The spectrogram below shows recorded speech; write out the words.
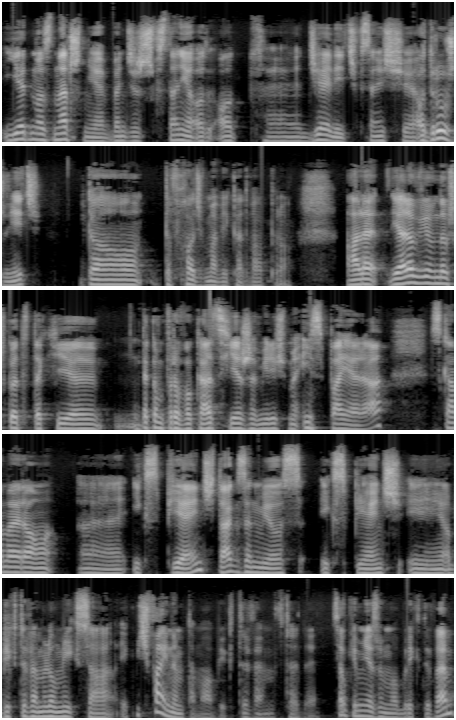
jednoznacznie będziesz w stanie od, oddzielić, w sensie odróżnić, to, to wchodź w Mavica 2 Pro. Ale ja robiłem na przykład taką prowokację, że mieliśmy Inspire'a z kamerą X5, tak, Zenmuse X5 i obiektywem Lumixa, jakimś fajnym tam obiektywem wtedy, całkiem niezłym obiektywem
